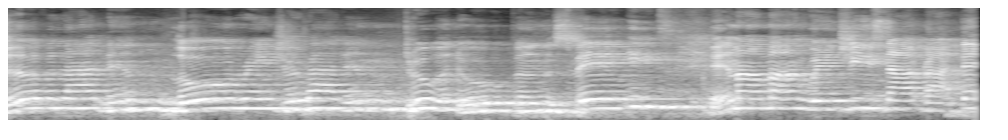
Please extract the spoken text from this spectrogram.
Silver lightning, Lone Ranger riding through an open space. In my mind when she's not right there.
